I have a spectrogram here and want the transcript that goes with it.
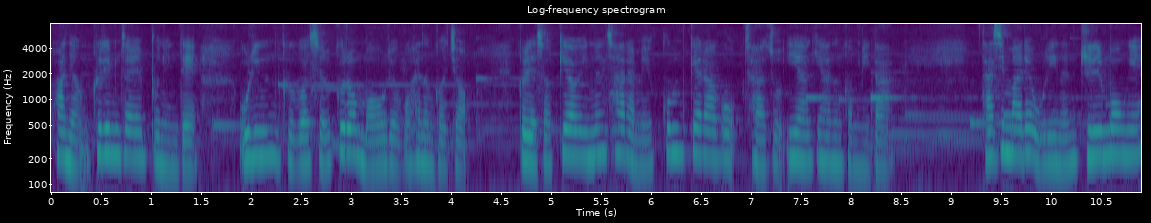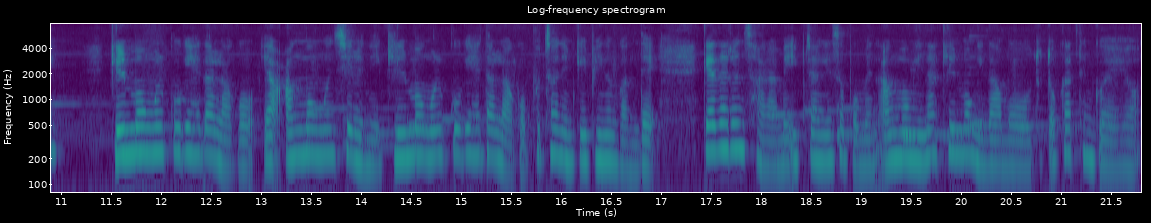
환영, 그림자일 뿐인데 우리는 그것을 끌어모으려고 하는 거죠. 그래서 깨어있는 사람이 꿈깨라고 자주 이야기하는 겁니다. 다시 말해 우리는 길몽에 길몽을 꾸게 해달라고 야 악몽은 싫으니 길몽을 꾸게 해달라고 부처님께 비는 건데 깨달은 사람의 입장에서 보면 악몽이나 길몽이나 모두 똑같은 거예요.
